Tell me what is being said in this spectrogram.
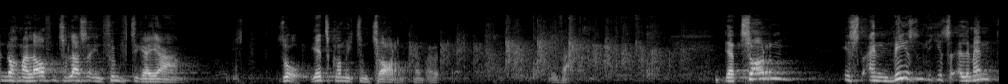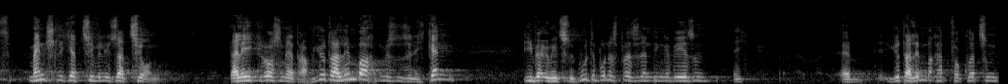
noch laufen zu lassen in 50er Jahren. So, jetzt komme ich zum Zorn. Der Zorn ist ein wesentliches Element menschlicher Zivilisation. Da lege ich großen Wert drauf. Jutta Limbach müssen Sie nicht kennen. Die wäre übrigens eine gute Bundespräsidentin gewesen. Ich, äh, Jutta Limbach hat vor kurzem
